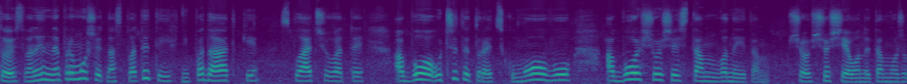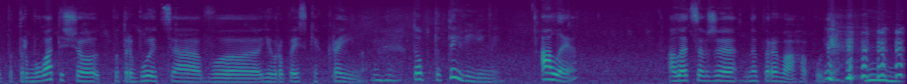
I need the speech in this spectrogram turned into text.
Тобто вони не примушують нас платити їхні податки, сплачувати, або учити турецьку мову, або що щось там вони там, що, що ще вони там можуть потребувати, що потребується в європейських країнах. Тобто ти вільний. Але, але це вже не перевага буде.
